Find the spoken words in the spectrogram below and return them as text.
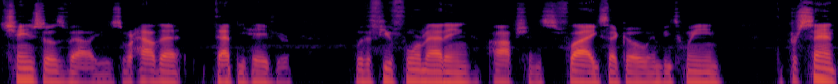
change those values or how that, that behavior with a few formatting options, flags that go in between the percent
